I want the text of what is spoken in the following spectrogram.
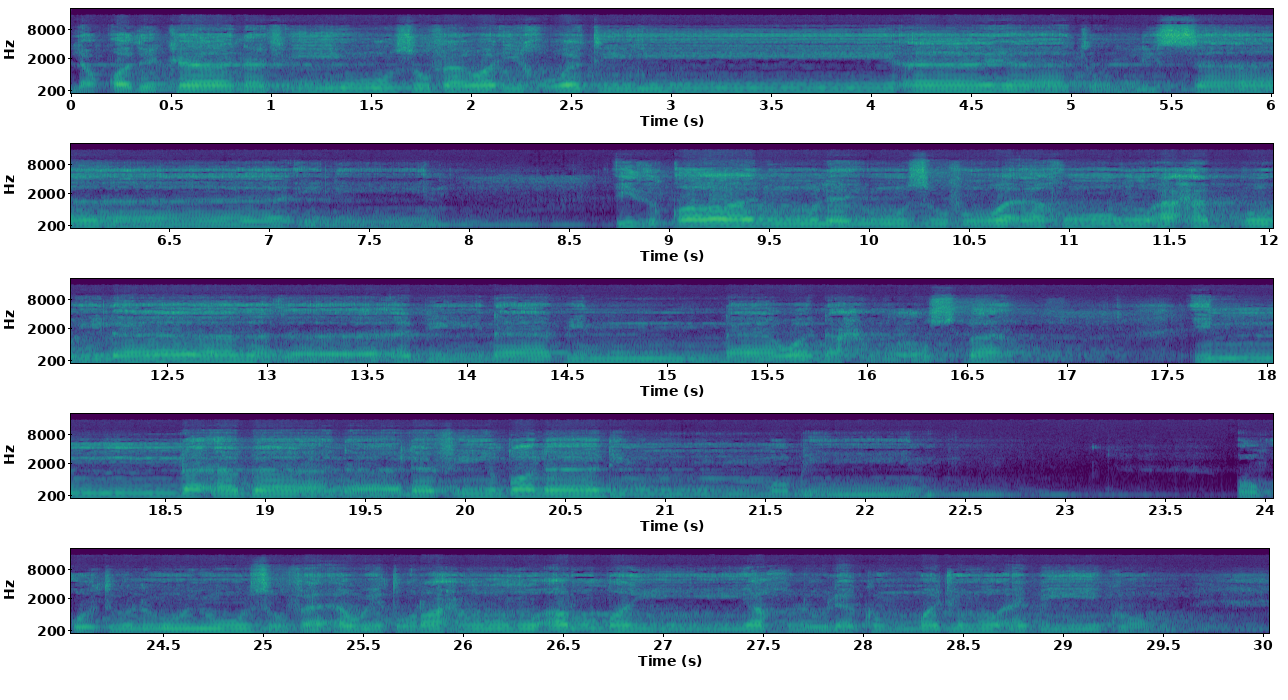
لقد كان في يوسف وإخوته آيات للسائلين. إذ قالوا ليوسف وأخوه أحب إلى أبينا منا ونحن عصبة. إن أبانا لفي ضلال مبين. اقتلوا يوسف أو اطرحوه أرضا يخل لكم وجه أبيكم.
